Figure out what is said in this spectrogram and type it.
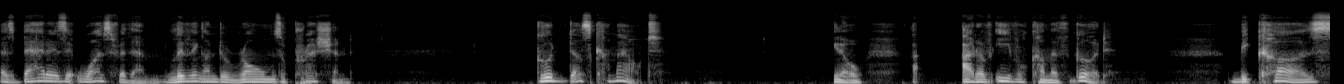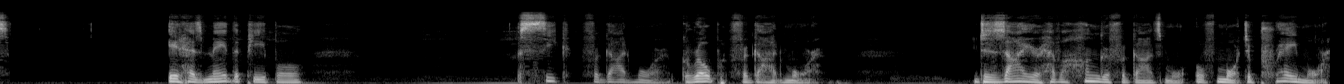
as bad as it was for them, living under Rome's oppression, good does come out. You know, out of evil cometh good. Because it has made the people seek for God more, grope for God more, desire, have a hunger for God's more, more, to pray more.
